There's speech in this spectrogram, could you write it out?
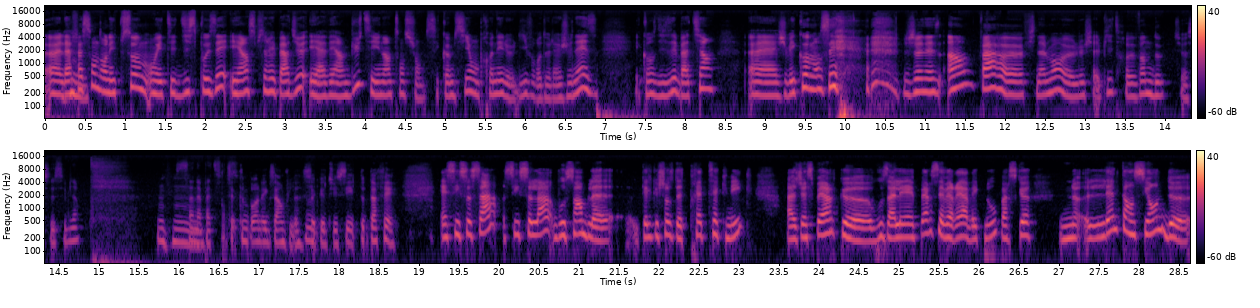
Euh, la hmm. façon dont les psaumes ont été disposés et inspirés par Dieu et avaient un but et une intention. C'est comme si on prenait le livre de la Genèse et qu'on se disait, bah tiens, euh, je vais commencer Genèse 1 par euh, finalement le chapitre 22. Tu vois, c'est bien. Ça n'a pas de sens. C'est un bon exemple, ce mm. que tu cites, tout à fait. Et si, ça, si cela vous semble quelque chose de très technique, j'espère que vous allez persévérer avec nous parce que l'intention de,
